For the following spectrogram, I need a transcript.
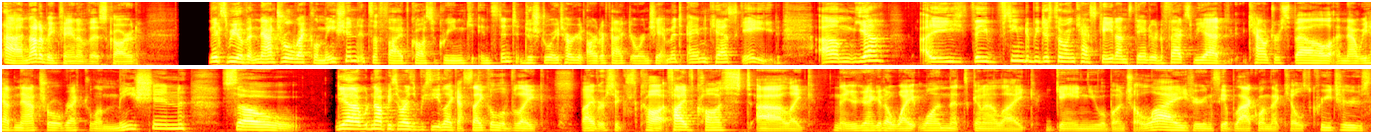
uh, not a big fan of this card. Next, we have a Natural Reclamation. It's a 5-cost green instant. Destroy target artifact or enchantment, and Cascade. Um, yeah, I, they seem to be just throwing Cascade on standard effects. We had Counterspell, and now we have Natural Reclamation. So, yeah, I would not be surprised if we see, like, a cycle of, like, five or six cost, five cost, uh, like, you're gonna get a white one that's gonna, like, gain you a bunch of life. You're gonna see a black one that kills creatures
